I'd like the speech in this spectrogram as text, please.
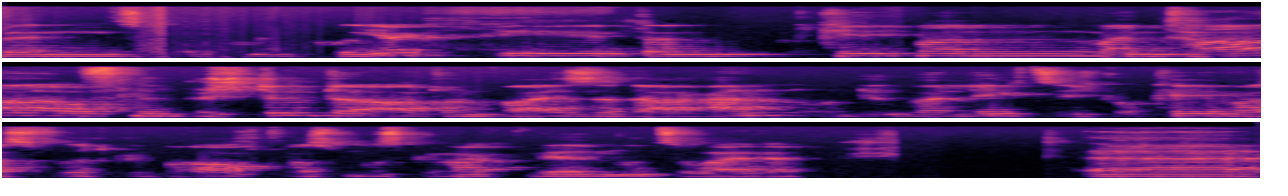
Wenn es um ein Projekt geht, dann geht man mental auf eine bestimmte Art und Weise daran und überlegt sich, okay, was wird gebraucht, was muss gemacht werden und so weiter. Äh,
